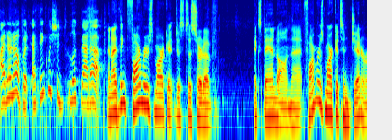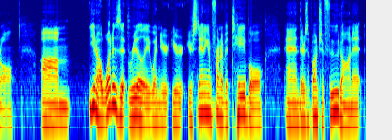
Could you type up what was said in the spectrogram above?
I don't know, but I think we should look that up. and i think farmers market just to sort of expand on that. Farmers markets in general um, you know what is it really when you're you're you're standing in front of a table and there's a bunch of food on it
